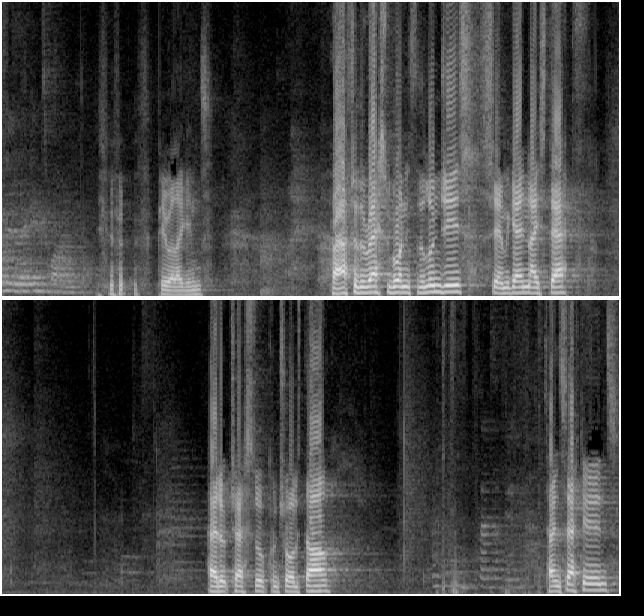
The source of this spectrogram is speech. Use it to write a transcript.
Only leggings, man. Pure leggings. Right, after the rest, we're going into the lunges. Same again, nice depth. Head up, chest up, control it down. 10 seconds. 10 seconds.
